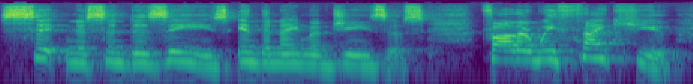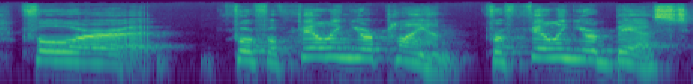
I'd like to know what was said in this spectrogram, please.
sickness, and disease in the name of Jesus. Father, we thank you for for fulfilling your plan, fulfilling your best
